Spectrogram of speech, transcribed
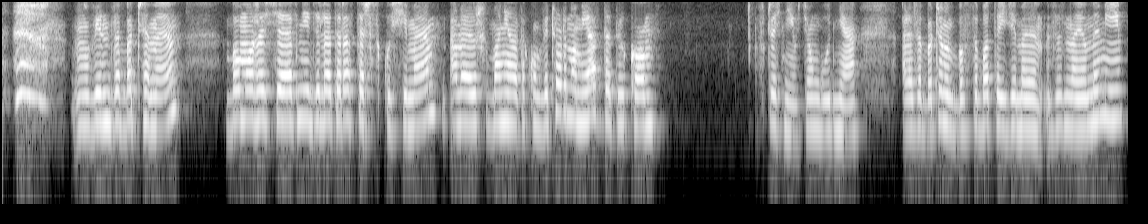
Więc zobaczymy, bo może się w niedzielę teraz też skusimy, ale już chyba nie na taką wieczorną jazdę, tylko wcześniej w ciągu dnia, ale zobaczymy, bo w sobotę idziemy ze znajomymi.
